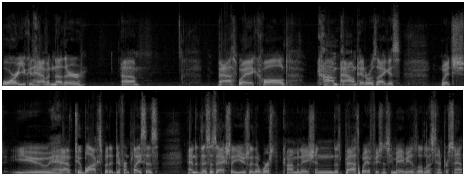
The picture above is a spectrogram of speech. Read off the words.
Or you could have another um, pathway called compound heterozygous, which you have two blocks but at different places. And this is actually usually the worst combination. This pathway efficiency may be as little as 10%.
